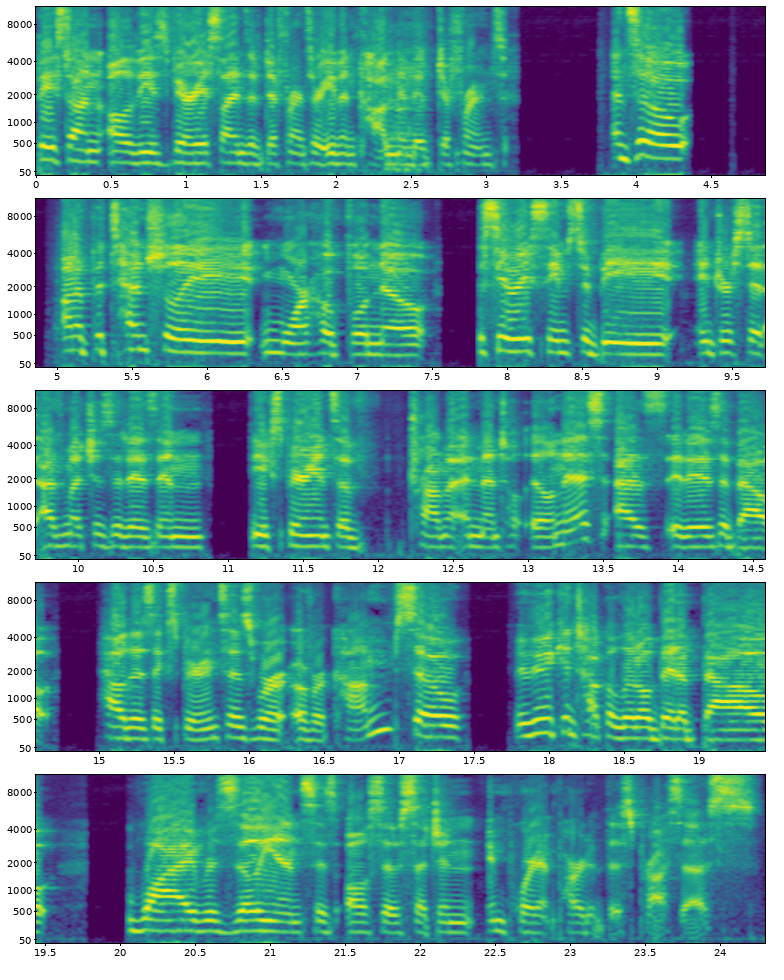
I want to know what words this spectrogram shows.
based on all of these various lines of difference or even cognitive difference. And so on a potentially more hopeful note, the series seems to be interested as much as it is in the experience of trauma and mental illness as it is about how those experiences were overcome. So maybe we can talk a little bit about why resilience is also such an important part of this process.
